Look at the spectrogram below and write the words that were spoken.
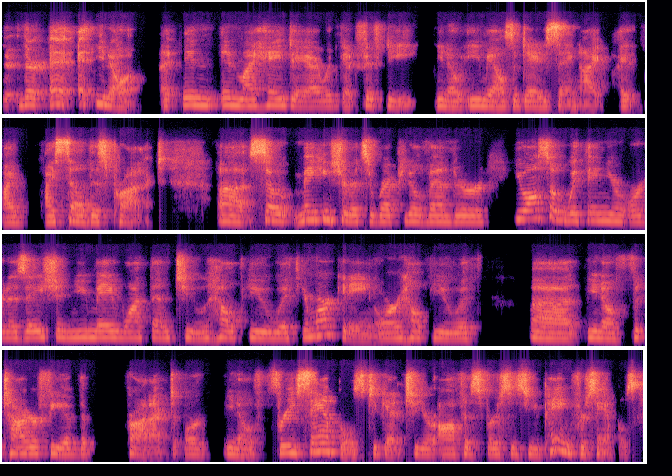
there, eh, eh, you know, eh, in in my heyday, I would get 50, you know, emails a day saying I I I, I sell this product. Uh, so making sure it's a reputable vendor. You also within your organization, you may want them to help you with your marketing or help you with, uh, you know, photography of the product or you know free samples to get to your office versus you paying for samples.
